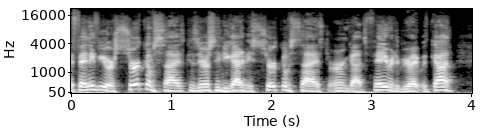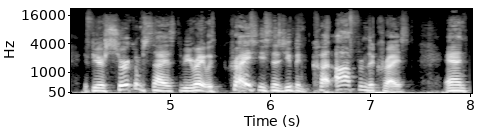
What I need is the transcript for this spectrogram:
if any of you are circumcised, because they're saying you got to be circumcised to earn God's favor to be right with God. If you're circumcised to be right with Christ, he says you've been cut off from the Christ and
